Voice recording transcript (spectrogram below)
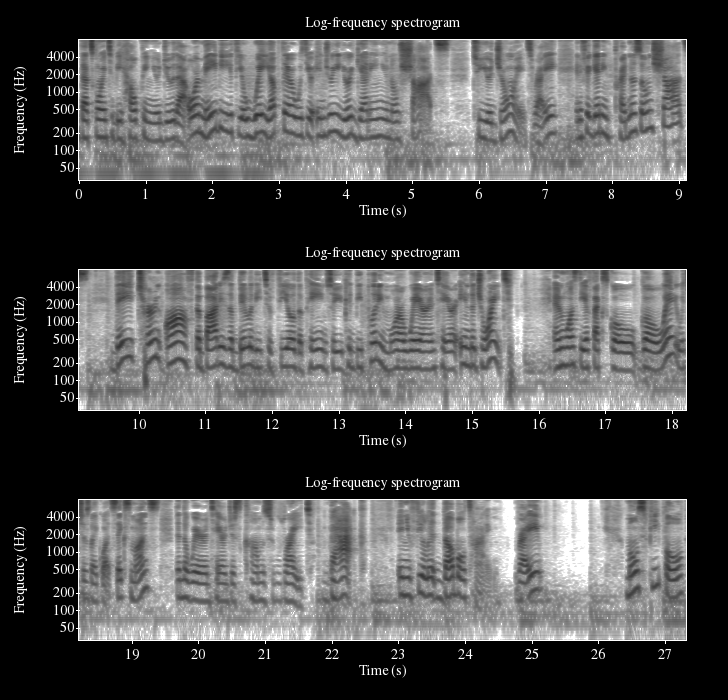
That's going to be helping you do that. Or maybe if you're way up there with your injury, you're getting, you know, shots to your joints, right? And if you're getting prednisone shots, they turn off the body's ability to feel the pain. So you could be putting more wear and tear in the joint. And once the effects go go away, which is like what six months, then the wear and tear just comes right back, and you feel it double time, right? Most people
